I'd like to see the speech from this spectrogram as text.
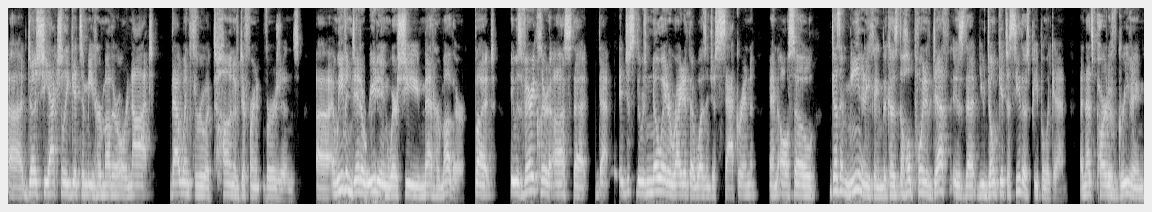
Uh, does she actually get to meet her mother or not? That went through a ton of different versions, uh, and we even did a reading where she met her mother. But it was very clear to us that that it just there was no way to write it that wasn't just saccharine, and also doesn't mean anything because the whole point of death is that you don't get to see those people again, and that's part of grieving,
